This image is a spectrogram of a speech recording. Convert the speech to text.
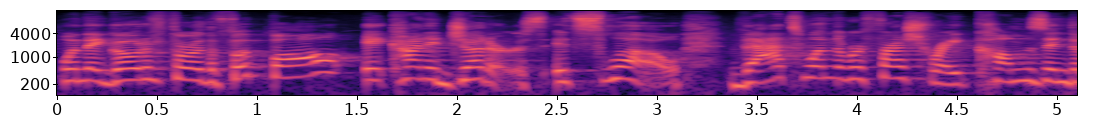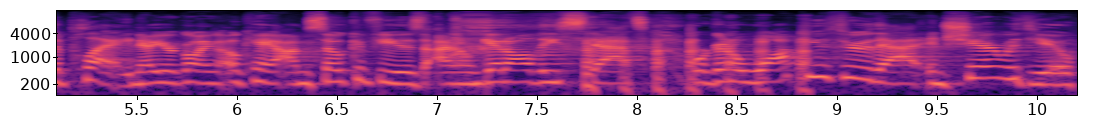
When they go to throw the football, it kind of judders. It's slow. That's when the refresh rate comes into play. Now you're going, okay, I'm so confused. I don't get all these stats. We're going to walk you through that and share with you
